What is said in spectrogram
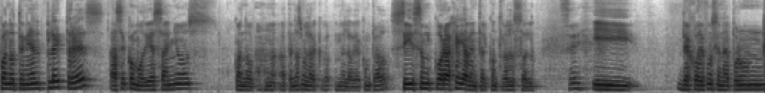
cuando tenía el Play 3, hace como 10 años cuando apenas me lo, había comprado, sí hice un coraje y aventé el control solo. Sí. Y dejó de funcionar por un,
